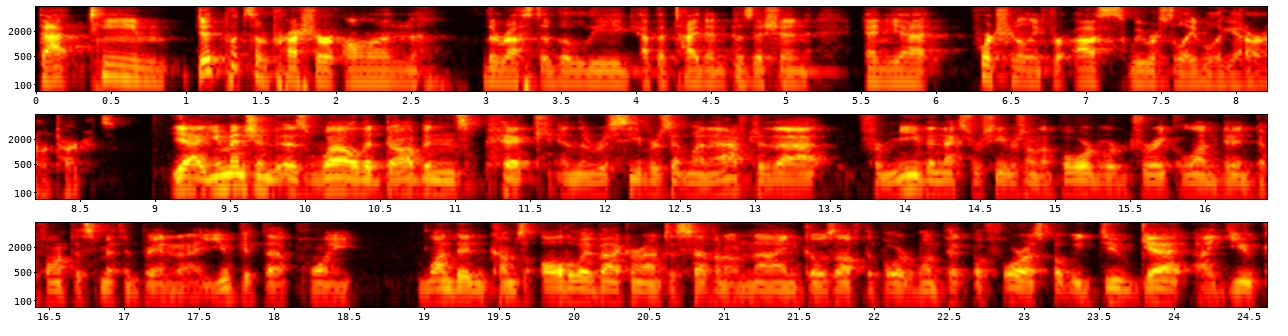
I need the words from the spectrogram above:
That team did put some pressure on the rest of the league at the tight end position. And yet, fortunately for us, we were still able to get our own targets. Yeah, you mentioned as well the Dobbins pick and the receivers that went after that. For me, the next receivers on the board were Drake London, Devonta Smith, and Brandon Aiyuk at that point. London comes all the way back around to 709, goes off the board one pick before us, but we do get Aiyuk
